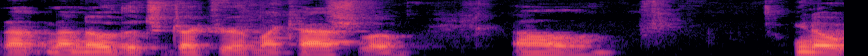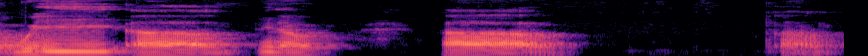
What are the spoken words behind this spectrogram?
and I, and I, know the trajectory of my cash flow. Um, you know, we, uh, you know, uh, um,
